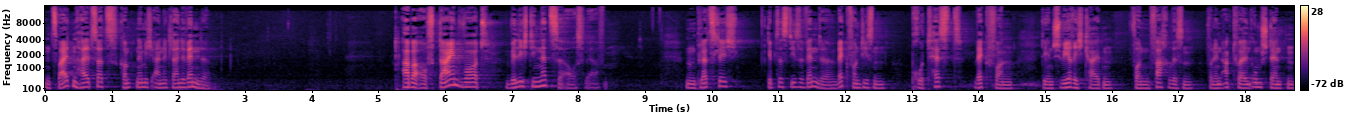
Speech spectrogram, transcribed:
Im zweiten Halbsatz kommt nämlich eine kleine Wende aber auf dein Wort will ich die Netze auswerfen. Nun plötzlich gibt es diese Wende, weg von diesem Protest, weg von den Schwierigkeiten, von Fachwissen, von den aktuellen Umständen.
